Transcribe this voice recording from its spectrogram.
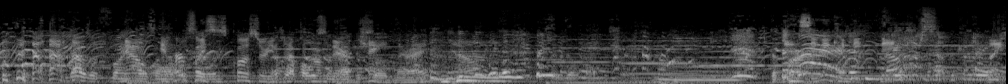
That was a fun Now, if her place is closer, you'll have to go over there and change, right? The part can be like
